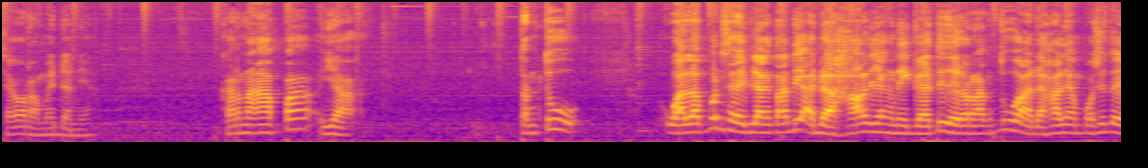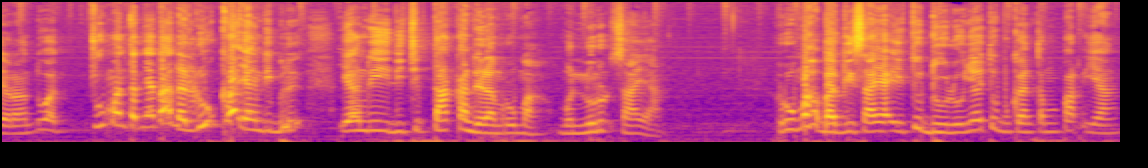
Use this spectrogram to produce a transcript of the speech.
Saya orang Medan ya. Karena apa? Ya tentu walaupun saya bilang tadi ada hal yang negatif dari orang tua, ada hal yang positif dari orang tua, cuman ternyata ada luka yang dibeli, yang di, diciptakan dalam rumah menurut saya. Rumah bagi saya itu dulunya itu bukan tempat yang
